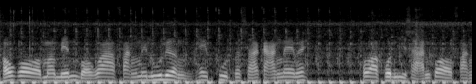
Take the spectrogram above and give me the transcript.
เขาก็มาเม้นบอกว่าฟังไม่รู้เรื่องให้พูดภาษากลางได้ไหมเพราะว่าคนอีสานก็ฟัง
